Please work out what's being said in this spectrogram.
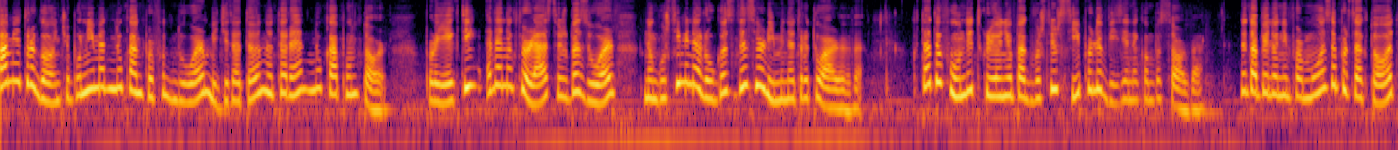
Pamjet tregojnë që punimet nuk kanë përfunduar, megjithatë në terren nuk ka punëtorë. Projekti edhe në këtë rast është bazuar në ngushtimin e rrugës dhe zgjerimin e trotuareve. Këta të fundit krijojnë jo pak vështirësi për lëvizjen e këmbësorëve. Në tabelën informuese përcaktohet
